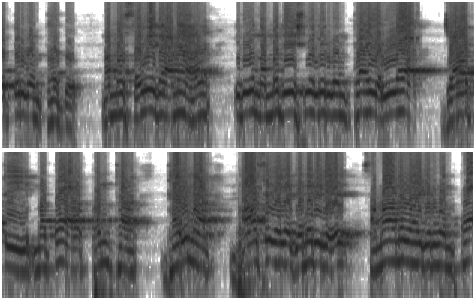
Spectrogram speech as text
ಗೊತ್ತಿರುವಂತಹದ್ದು, ನಮ್ಮ ಸಂವಿಧಾನ ಇದು ನಮ್ಮ ದೇಶದಲ್ಲಿರುವಂತಹ ಎಲ್ಲ ಜಾತಿ, ಮತ, ಪಂಥ, ಧರ್ಮ, ಭಾಷೆಗಳ ಜನರಿಗೆ ಸಮಾನವಾಗಿರುವಂತಹ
